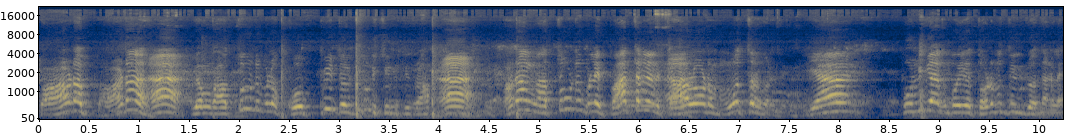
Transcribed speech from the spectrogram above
பாட பாட. எங்க அத்தூட்டு பிள்ளை கொப்பி தொட்டு குடிச்சிருக்கிறான் ஆ, ஆனா அங்க அத்தோட பிள்ளை பார்த்தல காலோட மூத்திரம் வருது ஏன்? பொண்ணுக்காக போய் தொடர்ந்து தூக்கிட்டு வந்தாங்களே.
